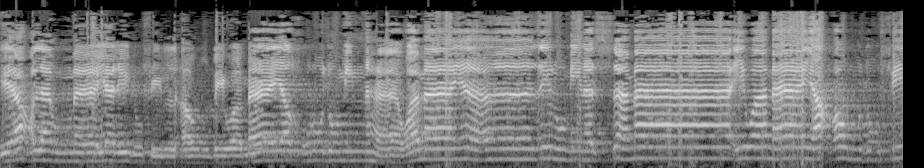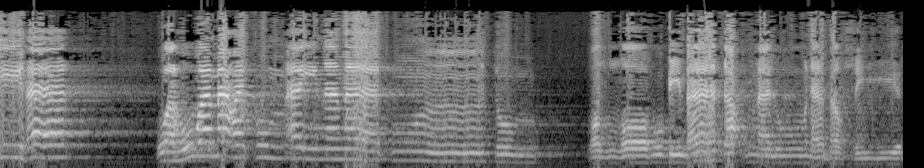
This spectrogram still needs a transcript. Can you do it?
يعلم ما يلج في الأرض وما يخرج منها وما ينزل من السماء وما يعرض فيها وهو معكم أينما كنتم والله بما تعملون بصير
